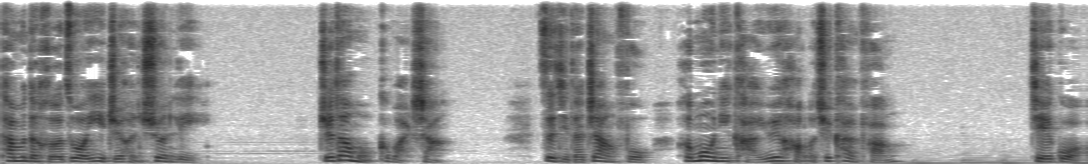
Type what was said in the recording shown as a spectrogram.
他们的合作一直很顺利，直到某个晚上，自己的丈夫和莫妮卡约好了去看房，结果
